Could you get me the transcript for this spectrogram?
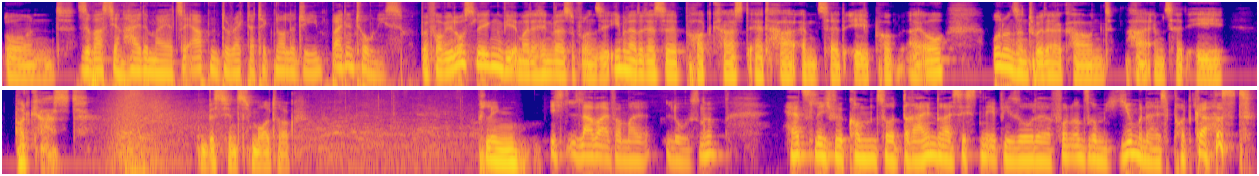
Und Sebastian Heidemeyer zu Erben, Director Technology bei den Tonys. Bevor wir loslegen, wie immer der Hinweis auf unsere E-Mail-Adresse podcast.hmze.io und unseren Twitter-Account hmze podcast. Ein bisschen Smalltalk. Pling. Ich laber einfach mal los, ne? Herzlich willkommen zur 33. Episode von unserem Humanize Podcast.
